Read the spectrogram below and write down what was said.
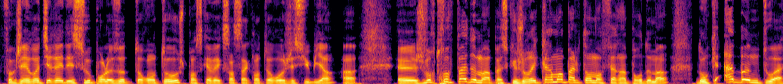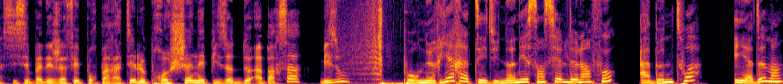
Faut que j'aille retirer des sous pour le zoo de Toronto. Je pense qu'avec 150 euros, je suis bien. Hein. Euh, je vous retrouve pas demain parce que j'aurai clairement pas le temps d'en faire un pour demain. Donc abonne-toi si c'est pas déjà fait pour pas rater le prochain épisode de À part ça. Bisous. Pour ne rien rater du non essentiel de l'info, abonne-toi et à demain.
